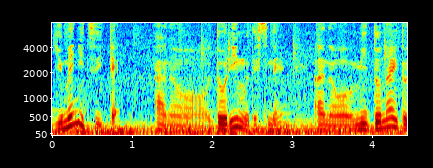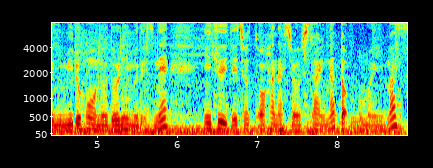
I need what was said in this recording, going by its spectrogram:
夢についてあのドリームですね。あのミッドナイトに見る方のドリームですね。についてちょっとお話をしたいなと思います、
